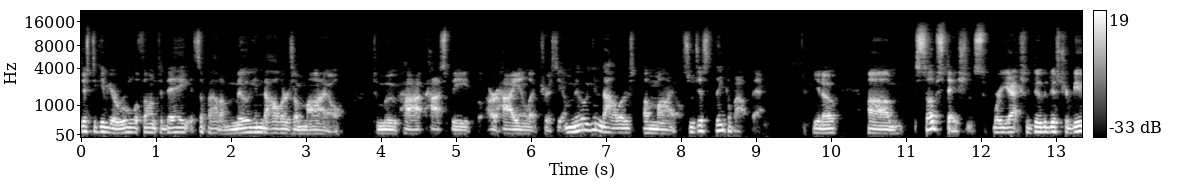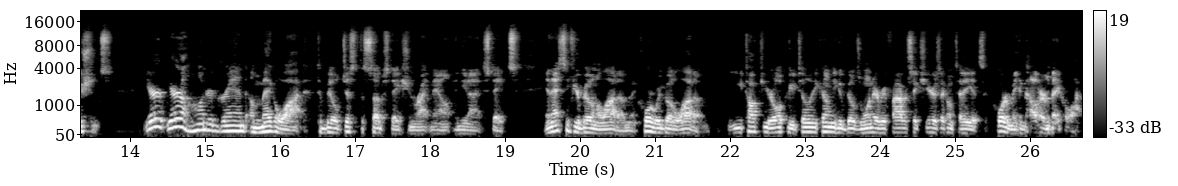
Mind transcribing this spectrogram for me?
Just to give you a rule of thumb today, it's about a million dollars a mile to move high, high speed or high end electricity, a million dollars a mile. So just think about that. You know, um, substations where you actually do the distributions. You're, you're a hundred grand a megawatt to build just the substation right now in the United States. And that's if you're building a lot of them. At Core, we build a lot of them. You talk to your local utility company who builds one every five or six years, they're going to tell you it's a quarter million dollar a megawatt.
